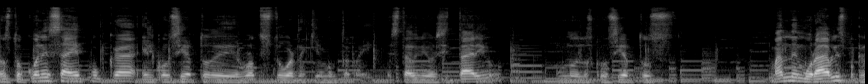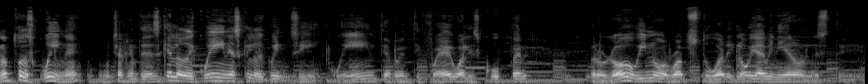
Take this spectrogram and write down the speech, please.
Nos tocó en esa época el concierto de Rod Stewart aquí en Monterrey, Estado Universitario, uno de los conciertos más memorables, porque no todo es Queen, ¿eh? Mucha gente dice, es que lo de Queen, es que lo de Queen. Sí, Queen, Tierra y Fuego, Alice Cooper, pero luego vino Rod Stewart y luego ya vinieron este,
